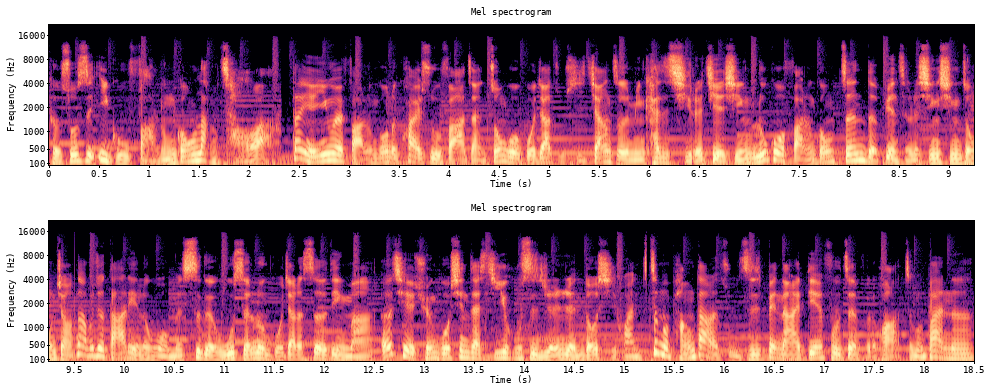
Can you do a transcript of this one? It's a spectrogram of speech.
可说是一股法轮功浪潮啊。但也因为法轮功的快速发展，中国国家主席江泽民开始起了戒心：如果法轮功真的变成了新兴宗教，那不就打脸了我们是个无神论国家的设定吗？而且全国现在几乎是人人都。喜欢这么庞大的组织被拿来颠覆政府的话怎么办呢？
